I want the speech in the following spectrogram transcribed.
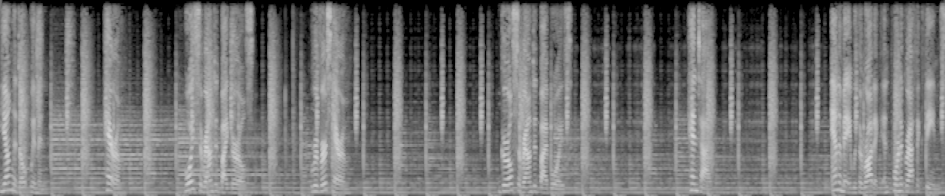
Young adult women. Harem. Boy surrounded by girls. Reverse harem. Girl surrounded by boys. Hentai. Anime with erotic and pornographic themes.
